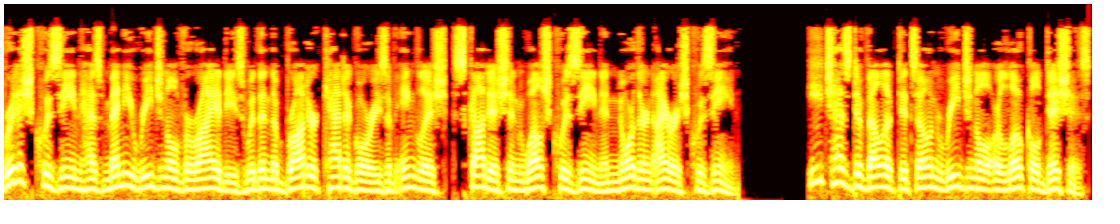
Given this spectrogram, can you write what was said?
British cuisine has many regional varieties within the broader categories of English, Scottish and Welsh cuisine and Northern Irish cuisine. Each has developed its own regional or local dishes,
